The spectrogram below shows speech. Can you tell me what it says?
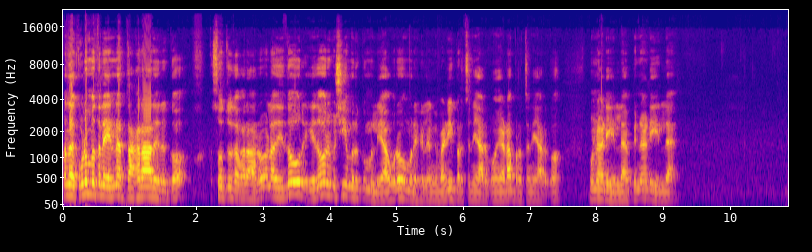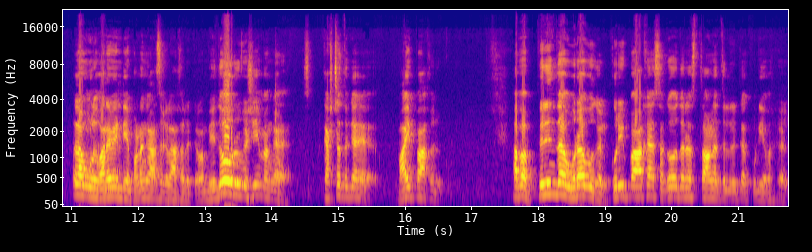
அந்த குடும்பத்தில் என்ன தகராறு இருக்கோ சொத்து தகராறோ அல்லது ஏதோ ஒரு ஏதோ ஒரு விஷயம் இருக்கும் இல்லையா? உறவு முறைகள் எங்கள் வழி பிரச்சனையாக இருக்கும் இட பிரச்சனையாக இருக்கும் முன்னாடி இல்லை பின்னாடி இல்லை. இல்லை உங்களுக்கு வர வேண்டிய பணங்காசுகளாக இருக்கலாம். ஏதோ ஒரு விஷயம் அங்கே கஷ்டத்துக்கு வாய்ப்பாக இருக்கும். அப்போ பிரிந்த உறவுகள் குறிப்பாக சகோதர ஸ்தானத்தில் இருக்கக்கூடியவர்கள்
